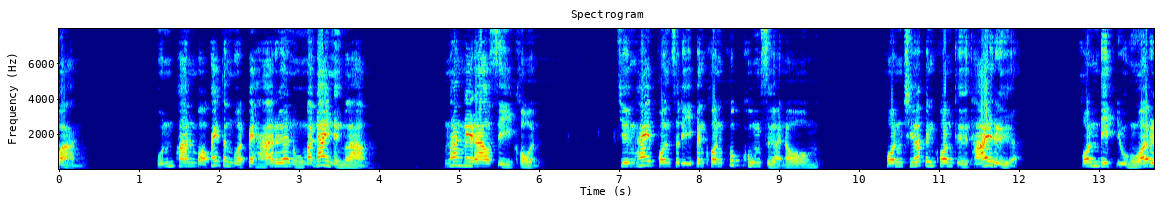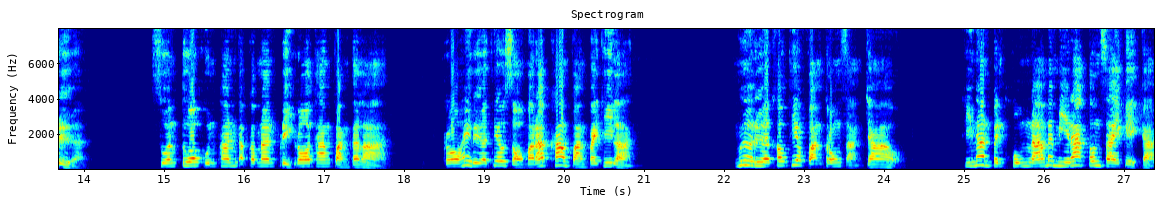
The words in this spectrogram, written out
ฝั่ง ขุนพันธ์บอกให้ตำรวจไปหาเรือหนูมาได้หนึ่งลำ นั่งได้ราวสี่คน จึงให้พลสรีเป็นคนควบคุมเสือโนมพลเชื้อเป็นคนถือท้ายเรือพลดิดอยู่หัวเรือ ส่วนตัวขุนพันธ์กับกำนันปลีกรอทางฝั่งตลาด รอให้เรือเที่ยวสองมารับข้ามฝั่งไปที่หลัง เมื่อเรือเข้าเทียบฝั่งตรงศาลเจ้า ที่นั่นเป็นคุ้งน้ำและมีรากต้นไทรเกะกะ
